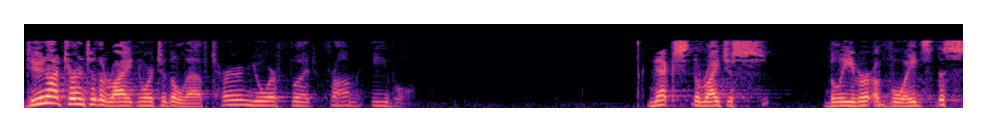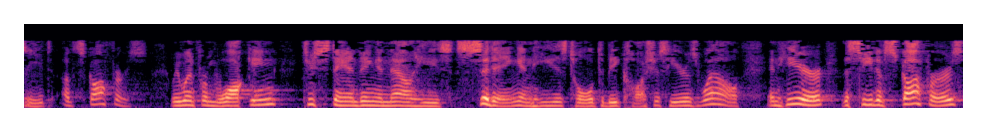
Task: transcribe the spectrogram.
Do not turn to the right nor to the left. Turn your foot from evil. Next, the righteous believer avoids the seat of scoffers. We went from walking to standing and now he's sitting and he is told to be cautious here as well. And here, the seat of scoffers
